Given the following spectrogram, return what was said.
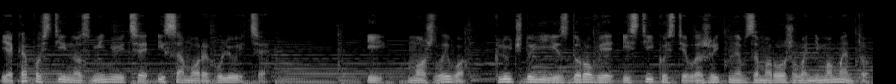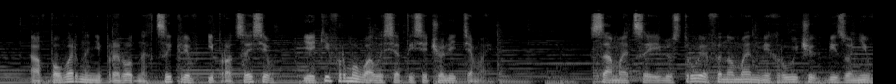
яка постійно змінюється і саморегулюється. І, можливо, ключ до її здоров'я і стійкості лежить не в заморожуванні моменту, а в поверненні природних циклів і процесів, які формувалися тисячоліттями. Саме це ілюструє феномен мігруючих бізонів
